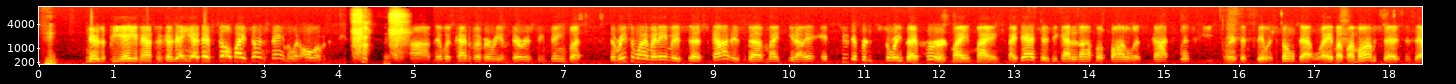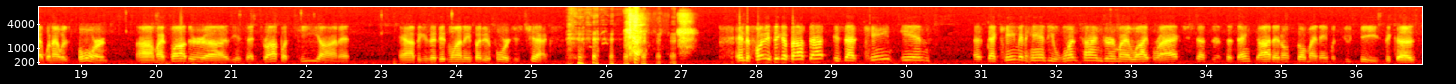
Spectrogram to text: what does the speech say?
near the PA announcer goes, "Hey, yeah, they spelled my son's name." It went all over the field. um, it was kind of a very embarrassing thing. But the reason why my name is uh, Scot is uh, my, you know, it, it's two different stories I've heard. My my my dad says he got it off a bottle of Scott's whiskey, or it, it was spelled that way. But my mom says is that when I was born, uh, my father uh, he said drop a T on it uh, because I didn't want anybody to forge his checks. and the funny thing about that is that came in uh, that came in handy one time during my life where I actually sat there and said, "Thank God I don't spell my name with two T's," because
